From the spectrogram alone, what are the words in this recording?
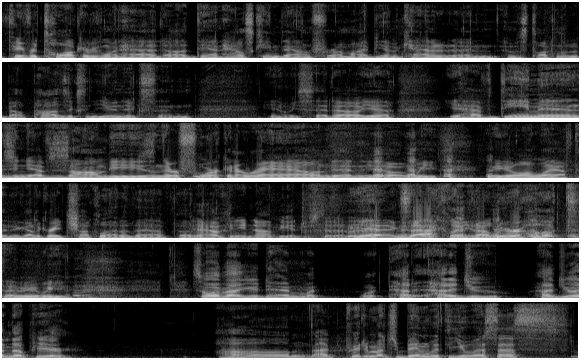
favorite talk everyone had. Uh, Dan House came down from IBM Canada and, and was talking a little bit about POSIX and Unix. And, you know, he said, oh, yeah, you have demons and you have zombies and they're forking around. And, you know, we, we all laughed and we got a great chuckle out of that. But Yeah, how uh, can you not be interested in that? yeah, exactly. You know, we were hooked. I mean, we, So what about you, Dan? What, what how, did, how did you how did you end up here? Um, I've pretty much been with USS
